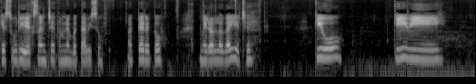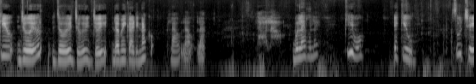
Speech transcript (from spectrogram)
કે શું રિએક્શન છે તમને બતાવીશું. અત્યારે તો મિરર લગાવીએ છે. કેવું કીવી ક્યુ જોયું જોયું જોયું જોયું. ડમી કાઢી નાખો. લાવ લાવ લાવ. લાવ લાવ. બોલાય બોલાય. કીવો એ કેવું શું છે?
